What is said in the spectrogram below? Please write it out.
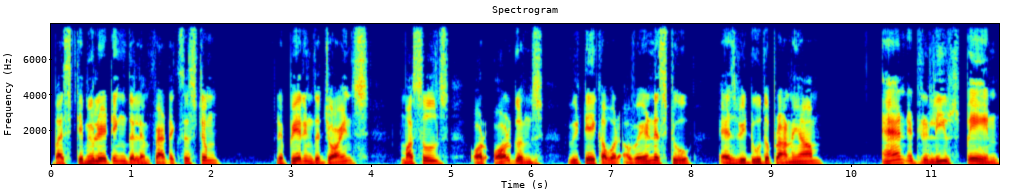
by stimulating the lymphatic system, repairing the joints, muscles, or organs we take our awareness to as we do the pranayam, and it relieves pain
